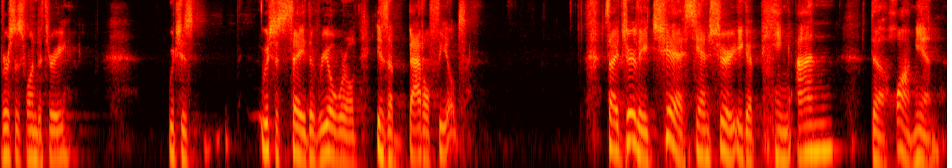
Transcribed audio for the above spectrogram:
verses 1 to 3, which is which is to say the real world is a battlefield. 在这里却显示一个平安的画面。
